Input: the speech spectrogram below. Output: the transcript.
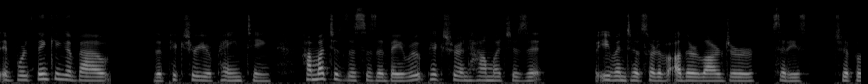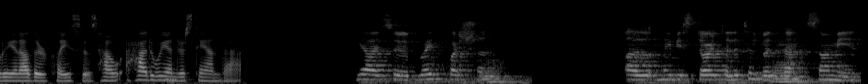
if we're thinking about the picture you're painting, how much of this is a Beirut picture and how much is it even to sort of other larger cities, Tripoli and other places? How, how do we understand that? Yeah, it's a great question. I'll maybe start a little bit mm. and Sami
